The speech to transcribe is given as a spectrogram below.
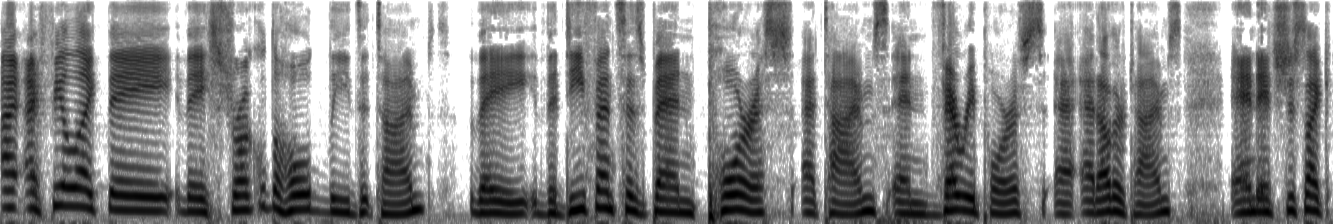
I, I feel like they they struggle to hold leads at times. They the defense has been porous at times and very porous at, at other times, and it's just like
